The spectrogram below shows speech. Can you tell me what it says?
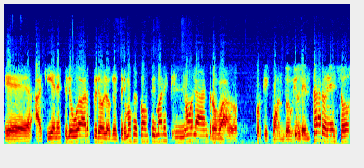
eh, aquí en este lugar, pero lo que tenemos que confirmar es que no la han robado, porque cuando violentaron eso,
